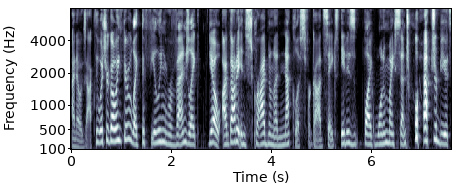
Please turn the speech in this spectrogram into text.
I know exactly what you're going through. Like the feeling revenge, like, yo, I've got it inscribed on a necklace for God's sakes. It is like one of my central attributes.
